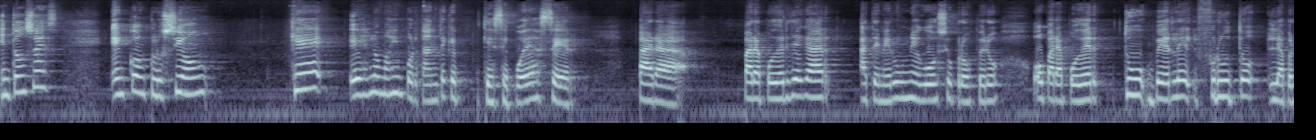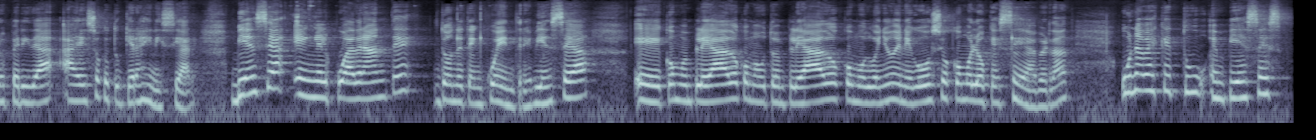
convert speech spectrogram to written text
Entonces, en conclusión, ¿qué es lo más importante que, se puede hacer para poder llegar a tener un negocio próspero o para poder tú verle el fruto, la prosperidad a eso que tú quieras iniciar. Bien sea en el cuadrante donde te encuentres, bien sea eh, como empleado, como autoempleado, como dueño de negocio, como lo que sea, ¿verdad? Una vez que tú empieces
